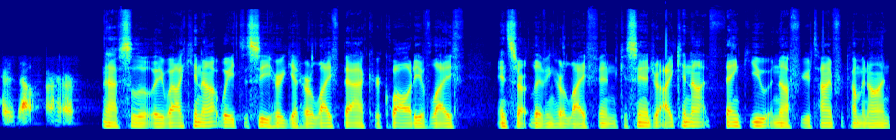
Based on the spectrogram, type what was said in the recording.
turns out for her. Absolutely. Well, I cannot wait to see her get her life back, her quality of life, and start living her life. And Cassandra, I cannot thank you enough for your time for coming on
